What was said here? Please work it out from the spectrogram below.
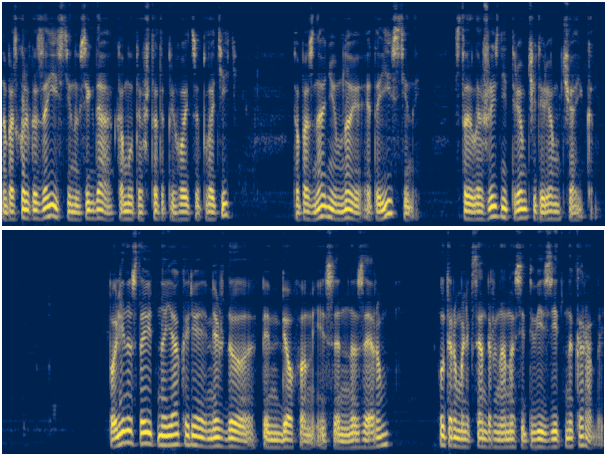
Но поскольку за истину всегда кому-то что-то приходится платить, то по знанию мною этой истины стоило жизни трем-четырем чайкам. Полина стоит на якоре между Пембёфом и Сен-Назером. Утром Александр наносит визит на корабль.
